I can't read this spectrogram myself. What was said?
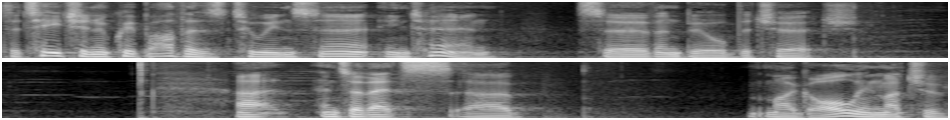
to teach and equip others to in turn serve and build the church. Uh, and so that's uh, my goal in much of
